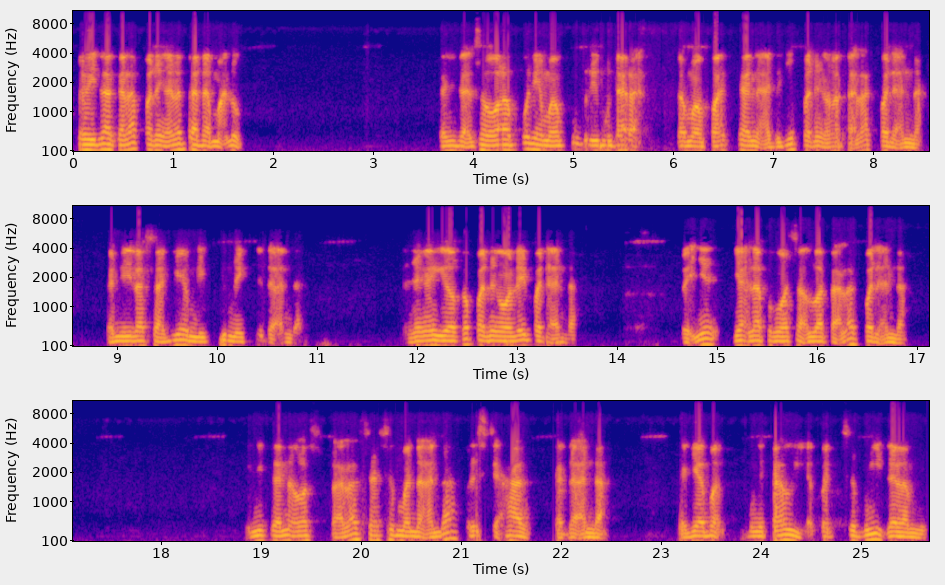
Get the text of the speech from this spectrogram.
atau hilangkanlah pandangan anda terhadap makhluk. Dan tidak seorang pun yang mampu beri mudarat atau manfaatkan adanya pandangan Allah Ta'ala kepada anda. Dan inilah saja yang memiliki mereka dan anda. Dan jangan hiraukan pandangan orang lain pada anda. Baiknya, lihatlah penguasa Allah Ta'ala kepada anda. Ini kerana Allah Ta'ala sentiasa memandang anda pada setiap hal keadaan anda. Jadi amat mengetahui apa yang tersembunyi dalam ni.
